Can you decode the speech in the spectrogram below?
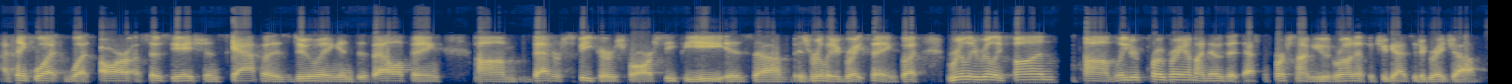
I think what what our association SCACPA is doing and developing um, better speakers for our CPE is uh, is really a great thing. But really, really fun um, leader program. I know that that's the first time you would run it, but you guys did a great job.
